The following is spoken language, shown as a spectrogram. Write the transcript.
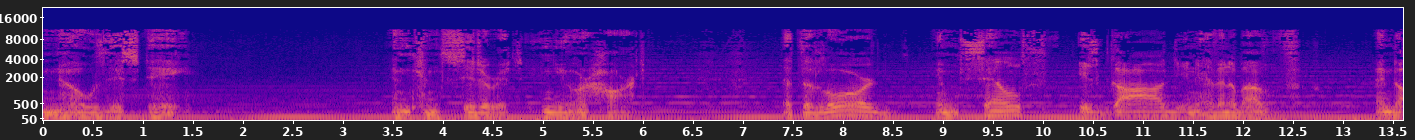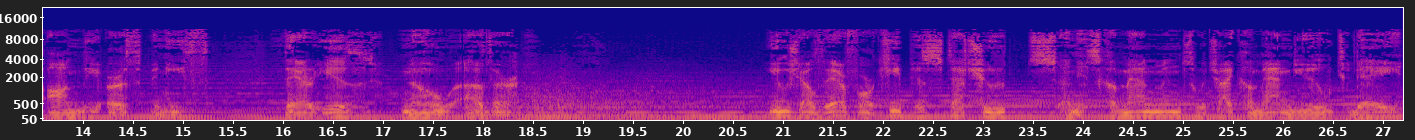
know this day and consider it in your heart that the Lord himself is God in heaven above and on the earth beneath. There is no other. You shall therefore keep his statutes and his commandments which I command you today,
